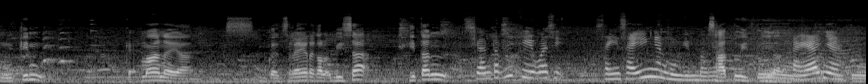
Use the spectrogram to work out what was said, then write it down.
mungkin kayak mana ya? Bukan selera kalau bisa kita si Antar sih kayak masih saing-saingan mungkin bang. Ya? satu itu. Kayaknya. itu.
